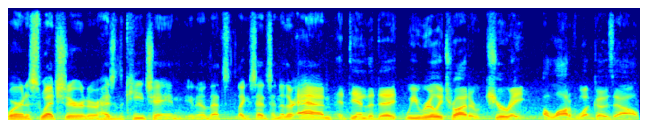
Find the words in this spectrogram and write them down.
wearing a sweatshirt or has the keychain, you know, that's, like I said, it's another ad. At the end of the day, we really try to curate a lot of what goes out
